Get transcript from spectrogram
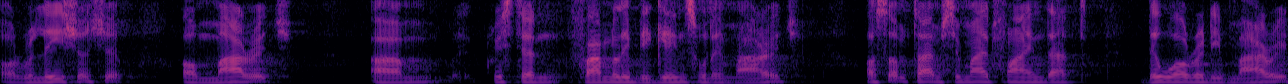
or relationship or marriage, um, Christian family begins with a marriage, or sometimes you might find that they were already married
